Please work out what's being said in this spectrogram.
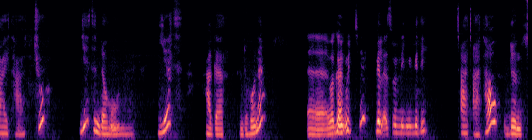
አይታችሁ የት እንደሆነ የት ሀገር እንደሆነ ወገኖቼ ግለጹልኝ። እንግዲህ ጫጫታው ድምፁ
